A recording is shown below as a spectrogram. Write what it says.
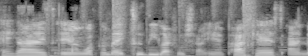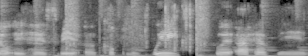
Hey guys, and welcome back to the Life of Shian podcast. I know it has been a couple of weeks, but I have been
